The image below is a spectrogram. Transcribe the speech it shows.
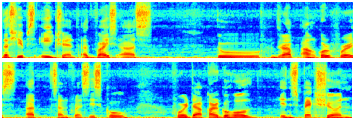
the ship's agent advised us to drop anchor first at San Francisco for the cargo hold inspection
